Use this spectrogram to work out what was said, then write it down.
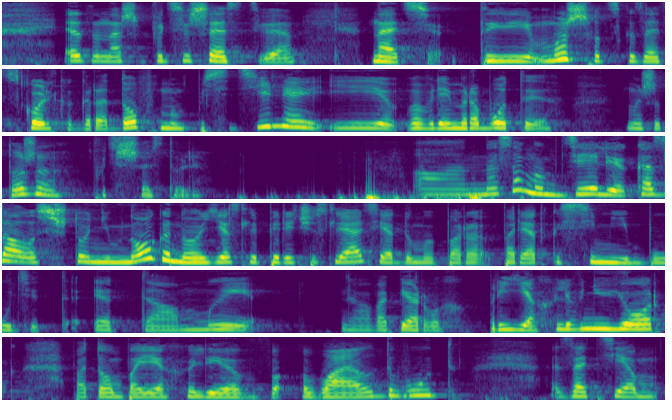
это наше путешествие. Надь, ты можешь вот сказать, сколько городов мы посетили, и во время работы мы же тоже путешествовали? А, на самом деле казалось, что немного, но если перечислять, я думаю, порядка семи будет. Это мы, а, во-первых, приехали в Нью-Йорк, потом поехали в Wildwood, Затем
